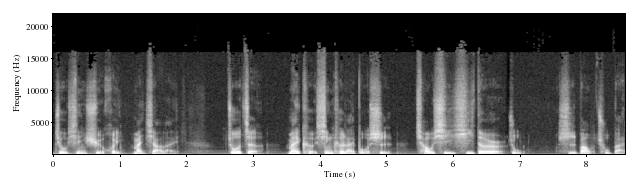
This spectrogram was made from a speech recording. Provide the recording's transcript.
就先学会慢下来。作者麦克辛克莱博士，乔西·希德尔著，时报出版。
